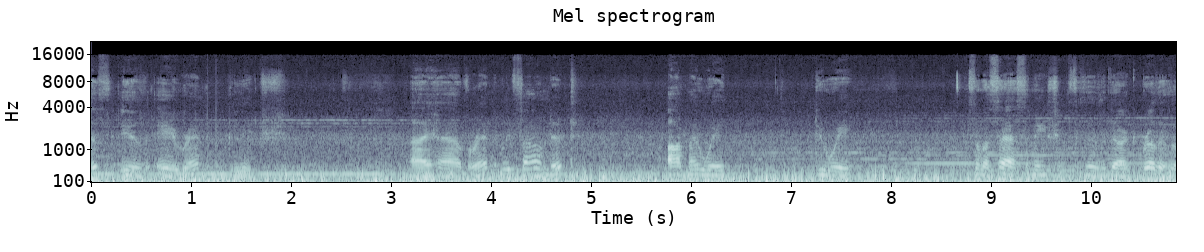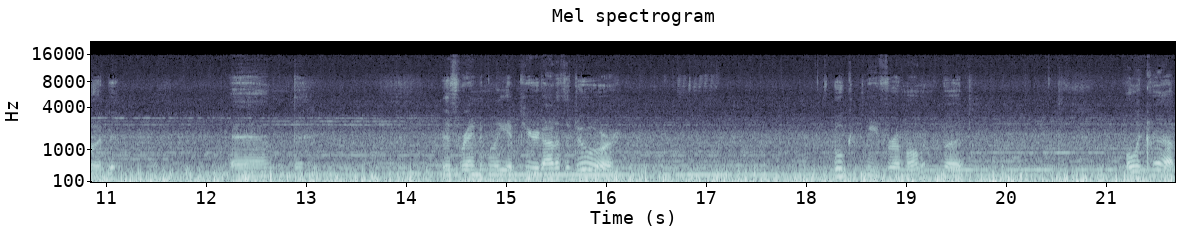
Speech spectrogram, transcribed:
This is a random glitch. I have randomly found it on my way doing some assassinations for the Dark Brotherhood, and this randomly appeared out of the door. Spooked me for a moment, but holy crap.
